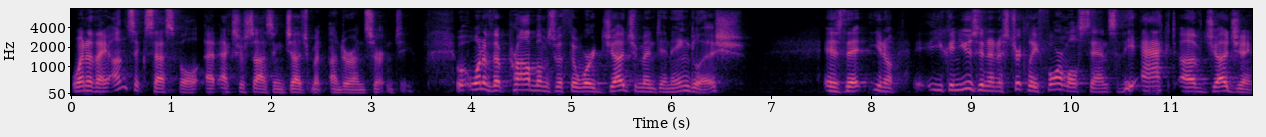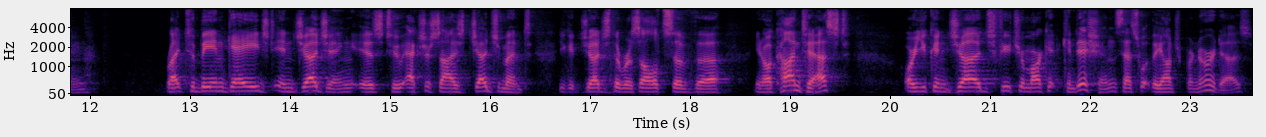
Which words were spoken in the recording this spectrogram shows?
When are they unsuccessful at exercising judgment under uncertainty? One of the problems with the word judgment in English is that, you know, you can use it in a strictly formal sense, the act of judging, right? To be engaged in judging is to exercise judgment. You could judge the results of the, you know, a contest, or you can judge future market conditions. That's what the entrepreneur does.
